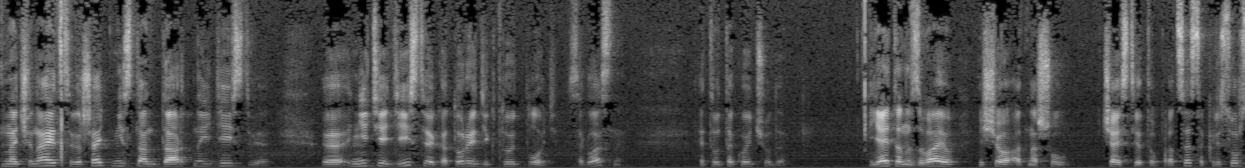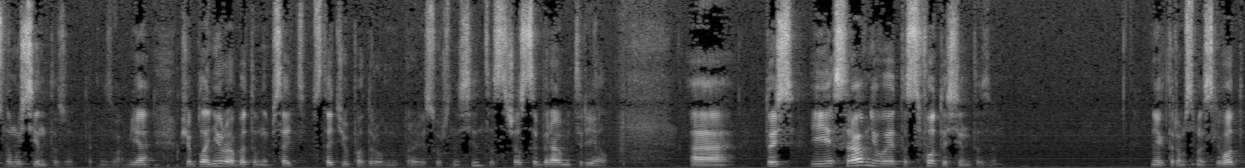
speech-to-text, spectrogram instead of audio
начинает совершать нестандартные действия – Э, не те действия, которые диктует плоть. Согласны? Это вот такое чудо. Я это называю, еще отношу часть этого процесса к ресурсному синтезу, так называем. Я вообще планирую об этом написать статью подробную про ресурсный синтез. Сейчас собираю материал. А, то есть и сравниваю это с фотосинтезом в некотором смысле. Вот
